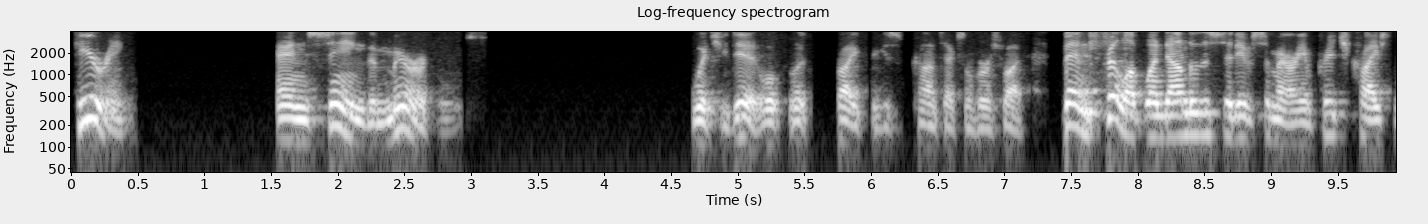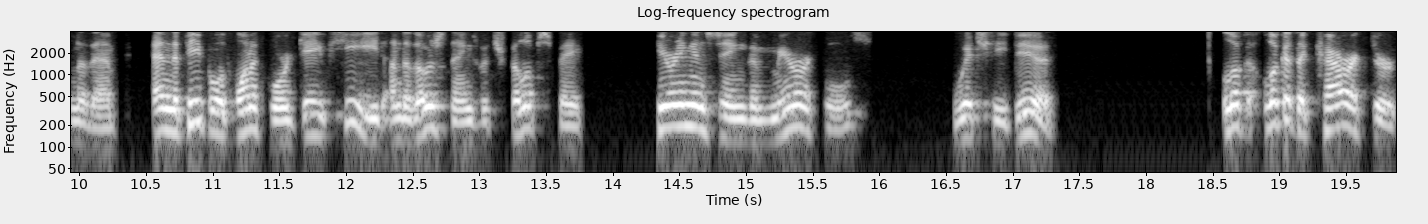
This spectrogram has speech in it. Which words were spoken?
Hearing and seeing the miracles which he did. Well, probably because context on verse 5. Then Philip went down to the city of Samaria and preached Christ unto them. And the people with one accord gave heed unto those things which Philip spake, hearing and seeing the miracles which he did. Look, look at the character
